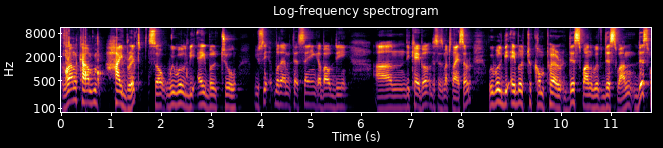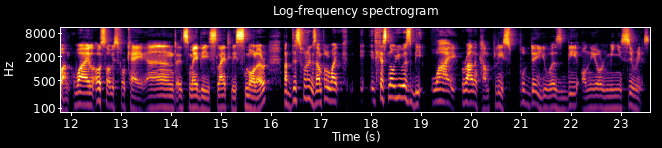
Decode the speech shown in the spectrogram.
Runcam hybrid so we will be able to you see what I'm saying about the um, the cable, this is much nicer. We will be able to compare this one with this one. This one, while also is 4K and it's maybe slightly smaller, but this, for example, why it has no USB. Why, Runcam, please put the USB on your mini series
